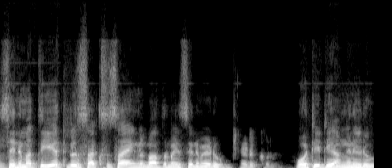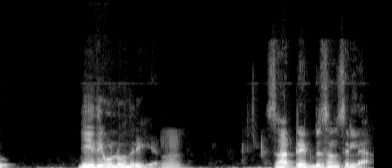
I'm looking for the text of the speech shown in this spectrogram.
സിനിമ തിയേറ്ററിൽ സക്സസ് ആയെങ്കിൽ മാത്രമേ സിനിമ എടുക്കൂ. ഒ ടി ടി അങ്ങനെ ഒരു രീതി കൊണ്ടുവന്നിരിക്കുകയാണ്. സാറ്റലൈറ്റ് ബിസിനസ് ഇല്ല.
